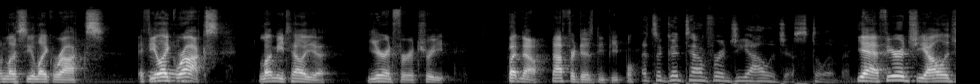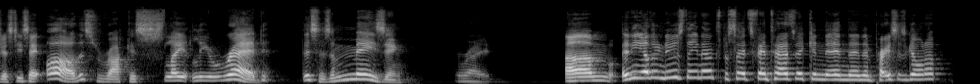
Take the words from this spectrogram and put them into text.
unless you like rocks. If you like rocks, let me tell you, you're in for a treat. But no, not for Disney people. It's a good town for a geologist to live in. Yeah, if you're a geologist, you say, "Oh, this rock is slightly red. This is amazing." Right. Um, any other news they announced besides Fantasmic and and then prices going up?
